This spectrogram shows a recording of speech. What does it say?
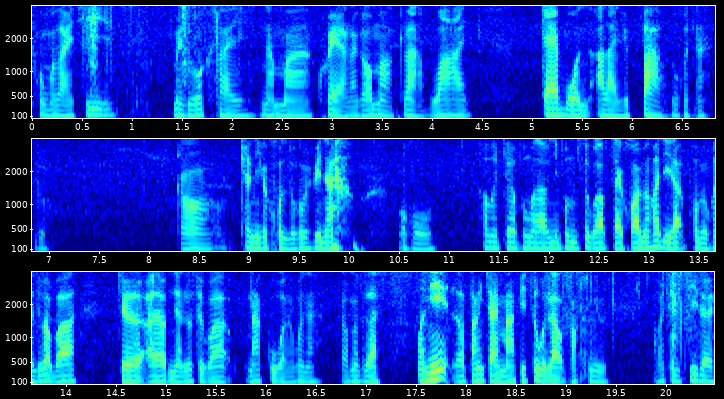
พวงมาลัยที่ไม่รู้ว่าใครนำมาแขวนแล้วก็มากราบไหว้แก้บนอะไรหรือเปล่าทุกคนนะดู ก็แค่นี้ก็ขนลุกกันไปพี่นะ โอ้โหเข้ามาเจอพวงมาลัยแบบนี้ผมรู้สึกว่าใจคอไม่ค่อยดีแล้วผมเป็นคนที่แบบว่าเจออะไรแบบนี้รู้สึกว่าน่ากลัวทุกคนนะก็ไม่เป็นไรวันนี้เราตั้งใจมาพิสูจน์แล้วก็คือเอาให้เต็มที่เลย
